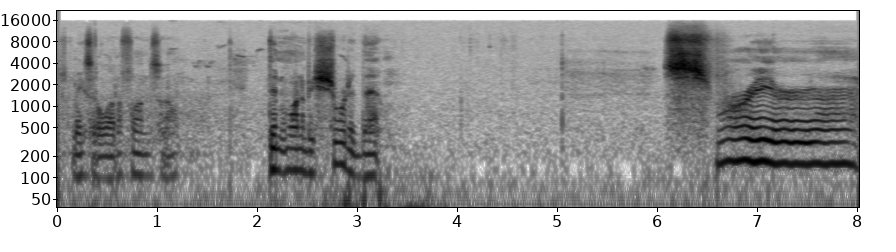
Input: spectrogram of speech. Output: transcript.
Just makes it a lot of fun. So didn't want to be shorted that. Sprayer.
